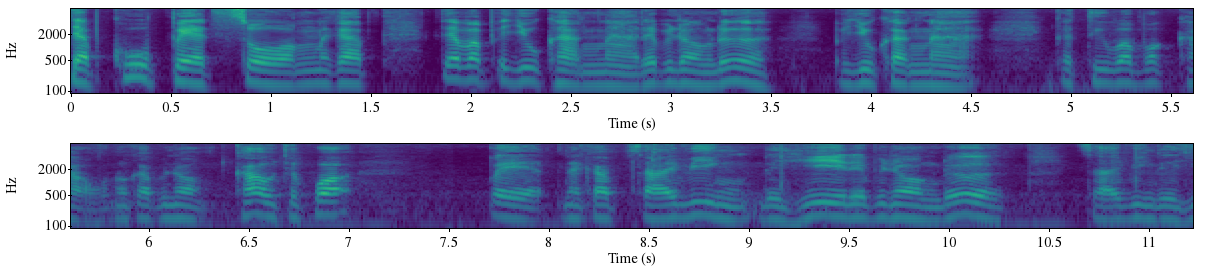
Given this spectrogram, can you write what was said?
จับคู่ 82 นะครับ แต่ว่าไปอยู่ข้างหน้าเด้อพี่น้องเด้อ ไปอยู่ข้างหน้าก็ถือว่าบ่เขานะครับพี่น้องเข้าเฉพาะ8นะครับสายวิ่งได้เฮเด้พี่น้องเด้อสายวิ่งได้เฮ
